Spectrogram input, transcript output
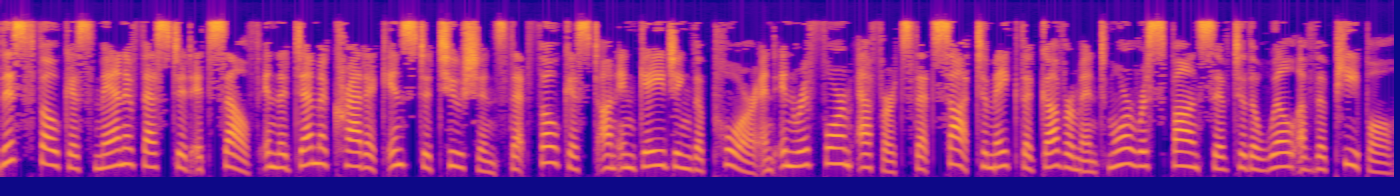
This focus manifested itself in the democratic institutions that focused on engaging the poor and in reform efforts that sought to make the government more responsive to the will of the people.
